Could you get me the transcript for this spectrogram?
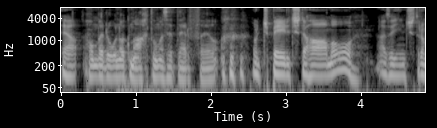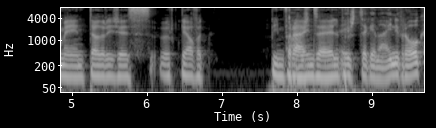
Ja. haben wir auch noch gemacht, wo wir es dürfen, ja. Und spielst du daheim auch? Also Instrumente oder ist es wirklich einfach beim Verein selber? Das ist eine gemeine Frage.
